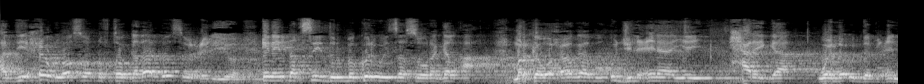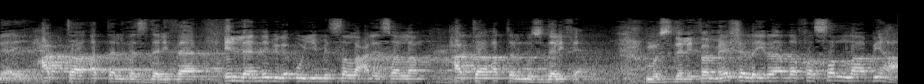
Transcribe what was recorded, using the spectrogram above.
haddii xoog loo soo dhufto gadaal loo soo celiyo inay dhaqsii durba kori weysa suuragal ah. Marka waxoogaa buu u jilcinayey xarigga waana u dabcinayey. Xataa ata almusdalifa ilaa nebiga uu yimid sal alla alay wasalam xataa ata almusdalifa musdelifa meesha la yidhaahdo fasallaa biha.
